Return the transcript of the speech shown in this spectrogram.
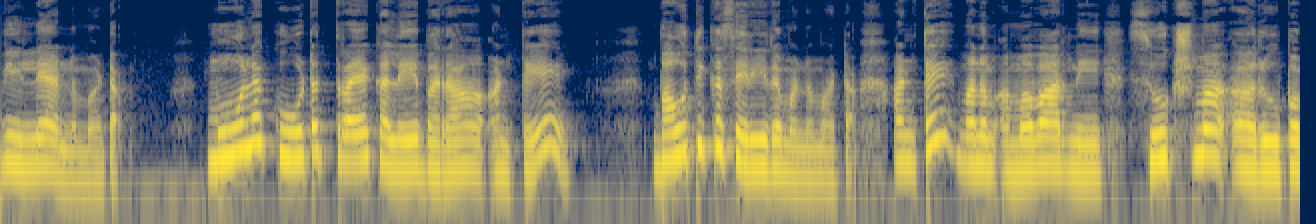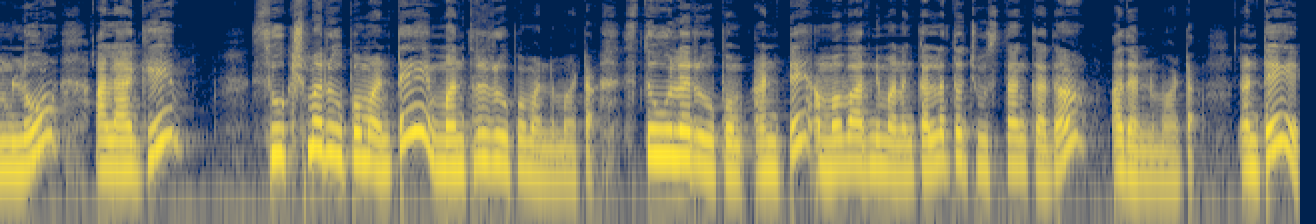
వీళ్ళే అన్నమాట. మూల కూటత్రయ కలేబరా అంటే భౌతిక శరీరం అన్నమాట. అంటే మనం అమ్మవారిని సూక్ష్మ రూపంలో అలాగే సూక్ష్మ రూపం అంటే మంత్ర రూపం అన్నమాట. స్థూల రూపం అంటే అమ్మవారిని మనం కళ్ళతో చూస్తాం కదా అదన్నమాట. అంటే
